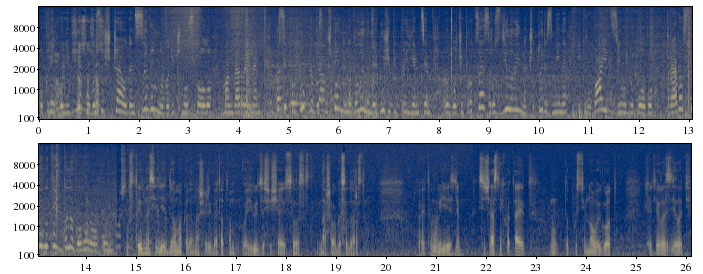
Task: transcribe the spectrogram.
Окрім олів'є, повезуть ще один символ новорічного столу мандарини. Усі продукти безкоштовно надали небайдужі підприємці. Робочий процес розділений на чотири зміни і триває цілодобово. Треба встигнути до нового року. Ну, стыдно сидеть дома, когда наши ребята там воюют, защищают целостность нашего государства. Поэтому и ездим. Сейчас не хватает, ну, допустим, Новый год. Хотелось сделать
